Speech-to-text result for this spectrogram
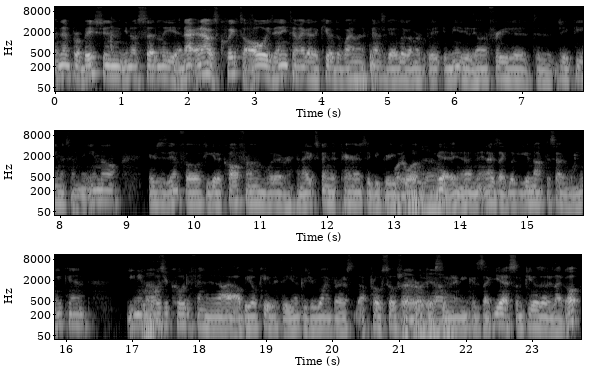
and then probation, you know, suddenly, and I and I was quick to always, anytime I got a kid with a violent offense, guy, look, I'm a, immediately, I'm free to to JP, I'm gonna send an email. Here's his info. If you get a call from him, whatever, and I'd explain to the parents, they'd be grateful. Was, yeah. you know, and, and I was like, look, you can knock this out in one weekend. You can even Yeah. go as your co-defendant, and I'll, I'll be okay with it, you know, because you're going for a, a pro-social purpose. yeah. You know what I mean? Because it's like, yeah, some people are like, oh,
